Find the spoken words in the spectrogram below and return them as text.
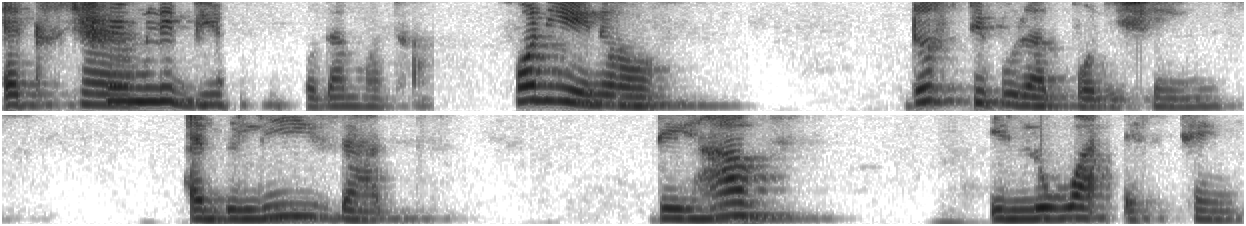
Yeah, extremely beautiful for that matter. Funny enough, those people that body shames, I believe that they have a lower esteem.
